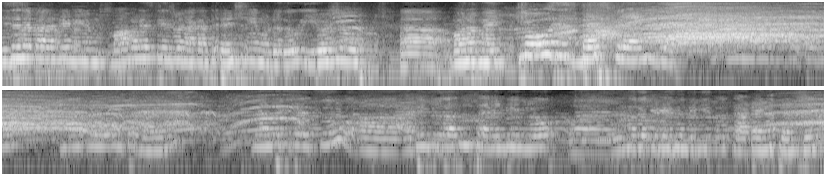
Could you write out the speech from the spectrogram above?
నిజం చెప్పాలంటే నేను మామూలుగా స్టేజ్లో నాకు అంత టెన్షన్ ఏమి ఉండదు. ఈ రోజు one of my close best friend నాకు ఇంత భయం. అందరికీ తెలుసు ఐ థింక్ టూ థౌసండ్ సెవెంటీన్లో ఉన్నదొక రీజన్ దిగితో స్టార్ట్ అయిన friendship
